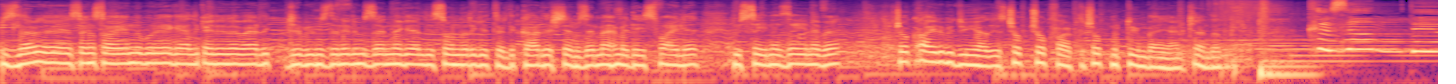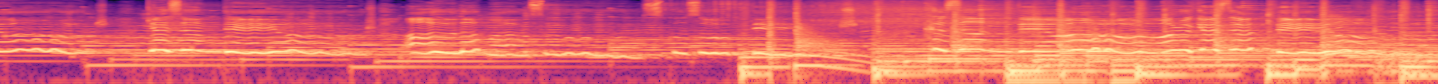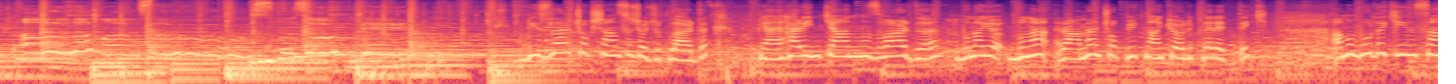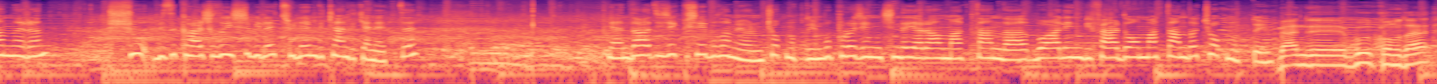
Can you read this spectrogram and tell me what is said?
Bizler e, senin sayende buraya geldik, el ele verdik. Cebimizden elimizden ne geldiyse onları getirdik. Kardeşlerimize, Mehmet'e, İsmail'e, Hüseyin'e, Zeynep'e. Çok ayrı bir dünyadayız. Çok çok farklı. Çok mutluyum ben yani kendi adıma. Diyor, gözüm diyor, kuzum diyor. Bizler çok şanslı çocuklardık. Yani her imkanımız vardı. Buna buna rağmen çok büyük nankörlükler ettik. Ama buradaki insanların şu bizi karşılayışı bile tüylerimi diken diken etti. Yani daha diyecek bir şey bulamıyorum. Çok mutluyum. Bu projenin içinde yer almaktan da, bu ailenin bir ferdi olmaktan da çok mutluyum. Ben e, bu konuda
